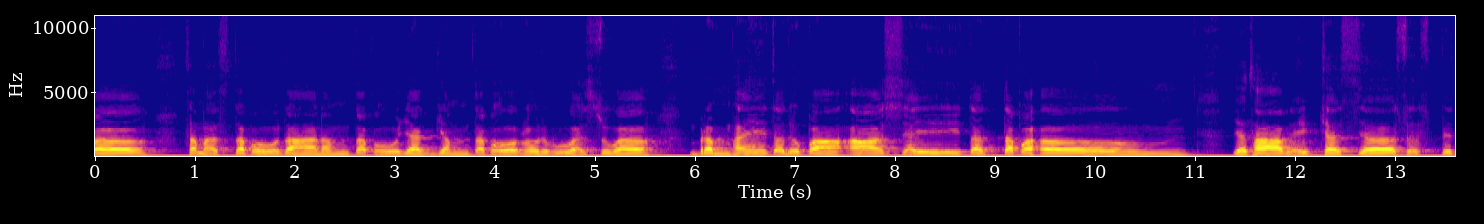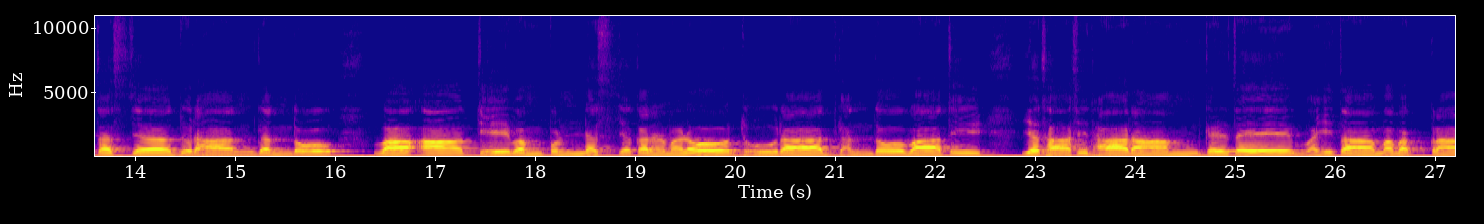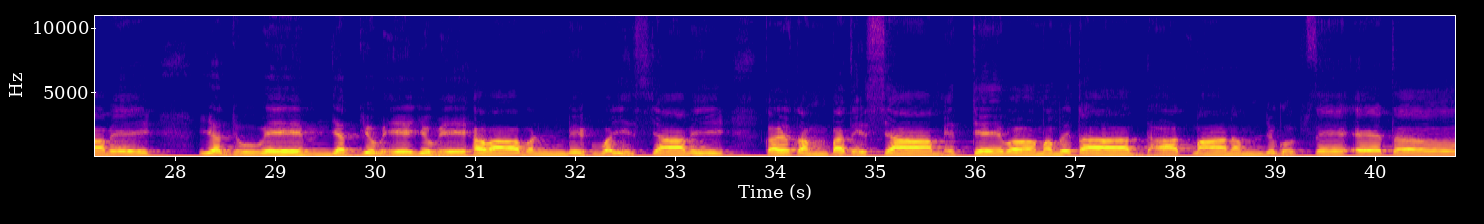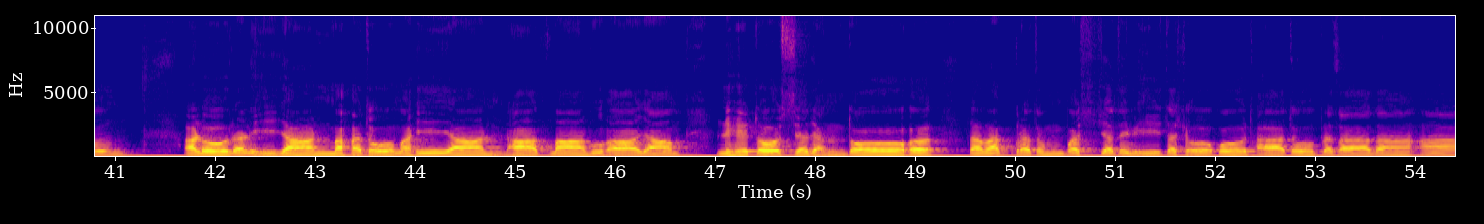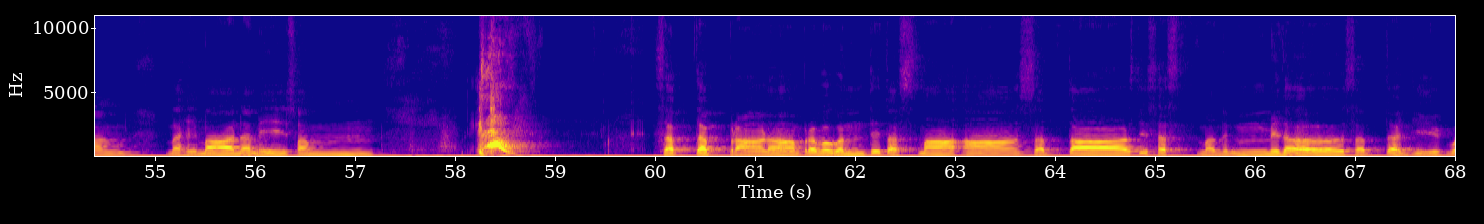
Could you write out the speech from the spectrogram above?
समस्तपोदानं तपो यज्ञं तपोभुर्भुवस्सुव ब्रह्मैतदुपास्यैतत्तपः यथा वृक्षस्य सुस्मितस्य दुरान्गन्धो वा आत्येवं पुण्यस्य कर्मणो दूराद्गन्धो वाति यथासि धारां कृते वहितामवक्रावे। यद्युवें यद्युवे युवे हवावन्विह्वयिष्यामि कर्तं पतिष्यामित्येवममृतादात्मानं जुगुप्से एत अणोरणीयान्महतो महीयान्नात्मा गुहायां निहितोऽस्य जन्तोः तमक्रतुं पश्यति वीतशोको धातु प्रसादान् महिमानमीशम्। सप्तप्राणा प्रभुवन्ति तस्मा सप्तार्तिसस्ममिद सप्तजिह्व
